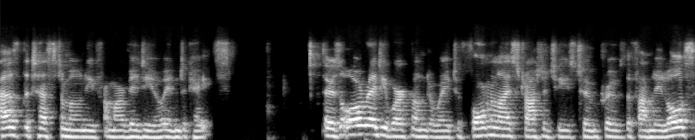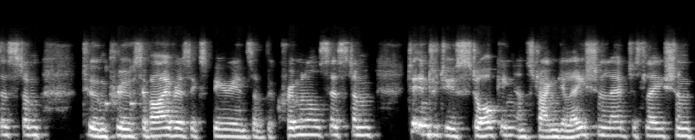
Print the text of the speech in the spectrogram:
as the testimony from our video indicates. There's already work underway to formalise strategies to improve the family law system, to improve survivors' experience of the criminal system, to introduce stalking and strangulation legislation,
